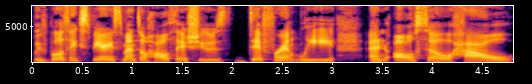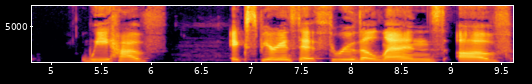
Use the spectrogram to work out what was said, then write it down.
we've both experienced mental health issues differently, and also how we have experienced it through the lens of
